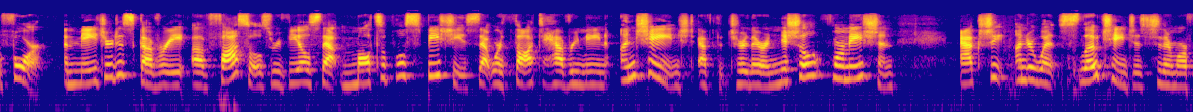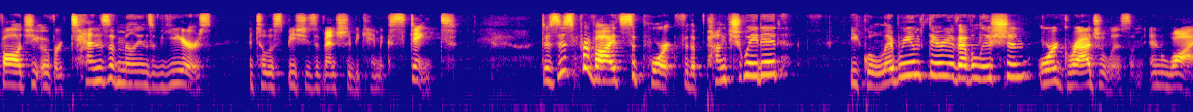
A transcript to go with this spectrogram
4. A major discovery of fossils reveals that multiple species that were thought to have remained unchanged after their initial formation actually underwent slow changes to their morphology over tens of millions of years until the species eventually became extinct. Does this provide support for the punctuated equilibrium theory of evolution or gradualism and why?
